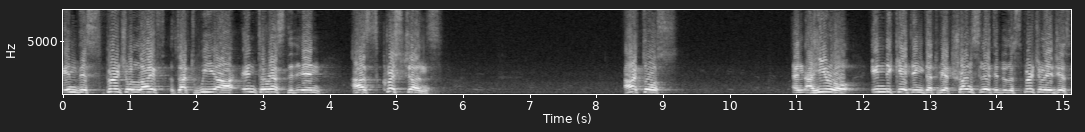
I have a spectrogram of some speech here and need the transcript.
in this spiritual life that we are interested in as Christians. Artos and airo indicating that we are translated to the spiritual ages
